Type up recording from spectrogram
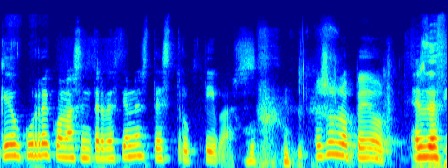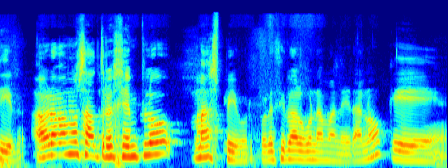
¿Qué ocurre con las intervenciones destructivas? Eso es lo peor. Es decir, ahora vamos a otro ejemplo más peor, por decirlo de alguna manera, ¿no? que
